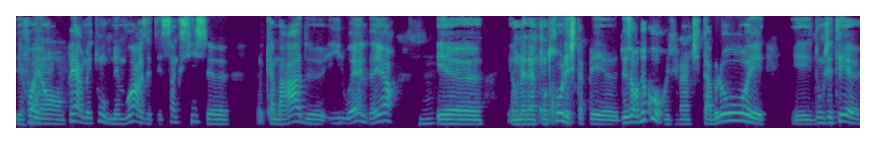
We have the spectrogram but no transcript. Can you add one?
Des fois, en perme et tout, on venait me voir, ils étaient 5-6 euh, camarades, euh, il ou elle d'ailleurs. Mmh. Et, et, on avait un contrôle et je tapais deux heures de cours. J'avais un petit tableau et, et donc j'étais, euh,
